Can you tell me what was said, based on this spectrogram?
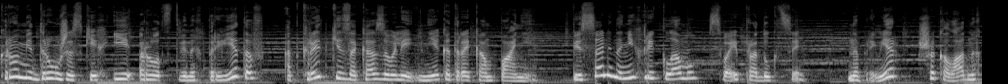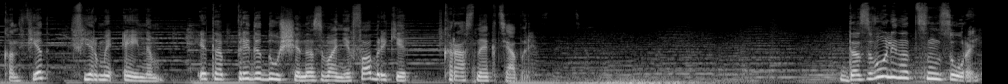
Кроме дружеских и родственных приветов, открытки заказывали некоторые компании. Писали на них рекламу своей продукции. Например, шоколадных конфет фирмы Эйнем. Это предыдущее название фабрики «Красный Октябрь». Дозволено цензурой.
